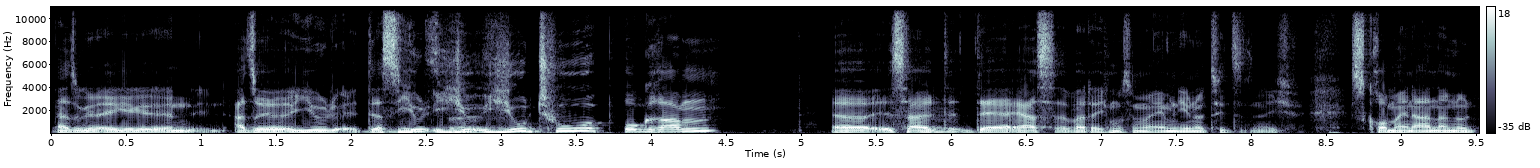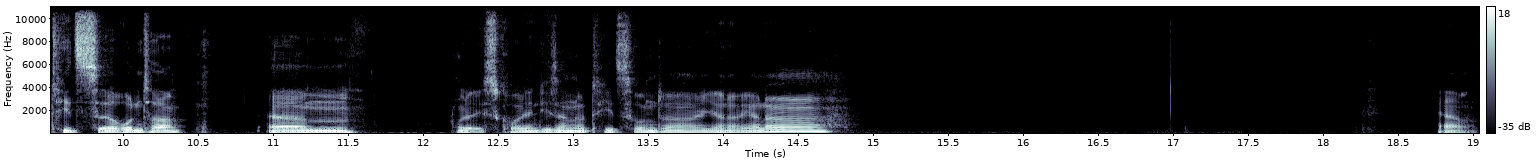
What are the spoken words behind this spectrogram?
Also, äh, also das U2-Programm äh, ist halt mhm. der erste. Warte, ich muss mir mal eben die Notiz. Ich scroll mal in einer anderen Notiz äh, runter. Ähm, oder ich scroll in dieser Notiz runter. Jada, jada. Ja.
